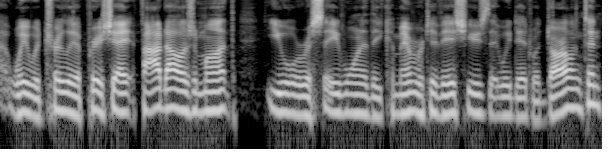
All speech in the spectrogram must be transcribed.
uh, we would truly appreciate it. $5 a month, you will receive one of the commemorative issues that we did with Darlington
